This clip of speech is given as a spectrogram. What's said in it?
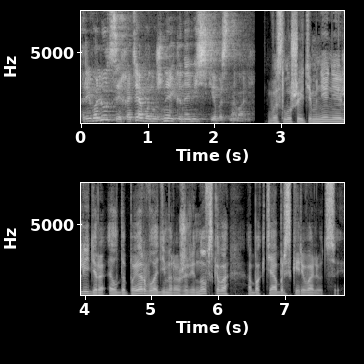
революции хотя бы нужны экономические обоснования. Вы слушаете мнение лидера ЛДПР Владимира Жириновского об Октябрьской революции.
